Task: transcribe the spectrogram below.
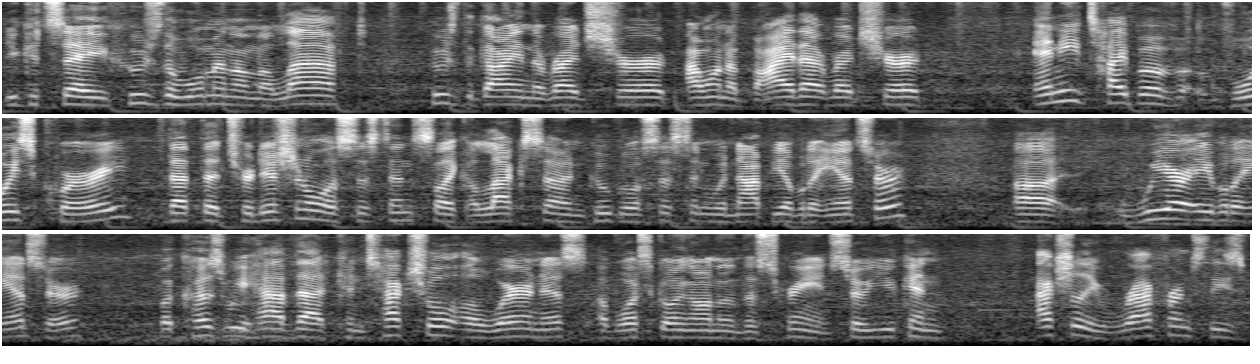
You could say, who's the woman on the left? Who's the guy in the red shirt? I want to buy that red shirt. Any type of voice query that the traditional assistants like Alexa and Google Assistant would not be able to answer, uh, we are able to answer because we have that contextual awareness of what's going on on the screen. So you can actually reference these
